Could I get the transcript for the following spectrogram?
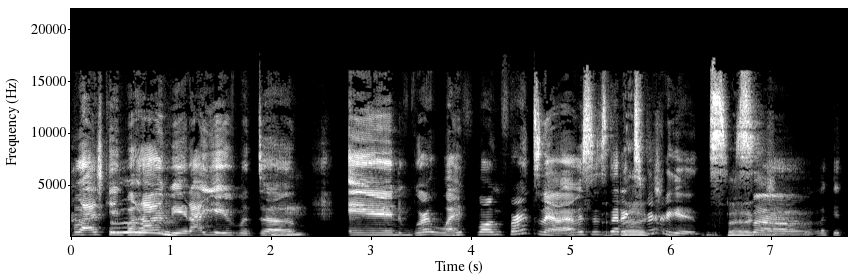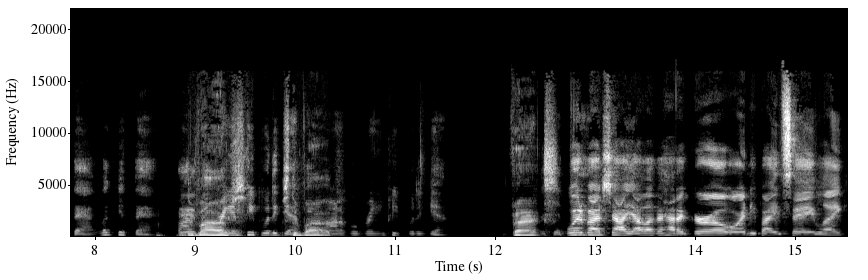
Flash came behind me, and I gave him a dub. Mm-hmm. And we're lifelong friends now, ever since that Facts. experience. Facts. Wow, So look at that. Look at that. The Carnival vibes. bringing people the together. vibes. Carnival bringing people together. Facts. What about y'all? Y'all ever had a girl or anybody say like,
